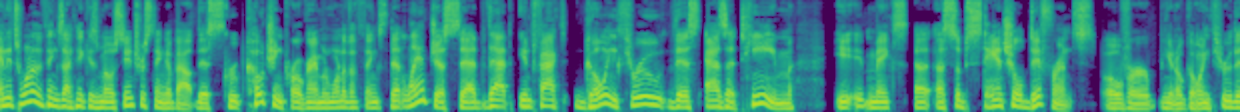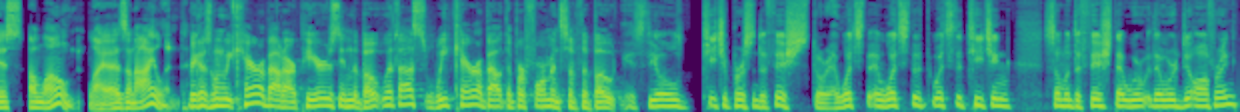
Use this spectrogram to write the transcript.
And it's one of the things I think is most interesting about this group coaching program. And one of the things that Lamp just said that, in fact, going through this as a team it makes a, a, substantial difference over you know going through this alone as an island because when we care about our peers in the boat with us we care about the performance of the boat it's the old teach a person to fish story what's the what's the what's the teaching someone to fish that we're that we're offering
